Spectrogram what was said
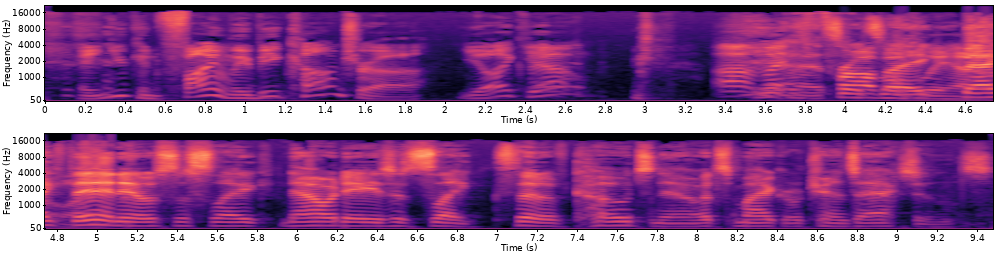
and you can finally beat Contra. You like that? Uh, my- Yeah, so it's probably like how back it then it was just like nowadays it's like instead of codes now it's microtransactions.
